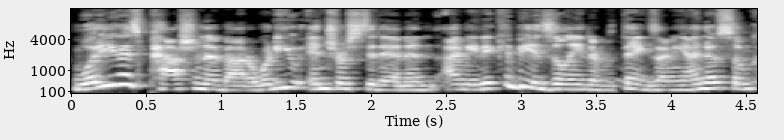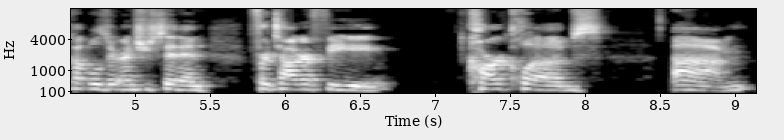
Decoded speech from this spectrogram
what are you guys passionate about or what are you interested in? And I mean, it could be a zillion different things. I mean, I know some couples are interested in photography, car clubs, um,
